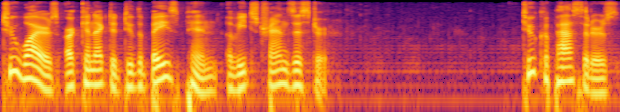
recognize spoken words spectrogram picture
Two wires are connected to the base pin of each transistor. Two capacitors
